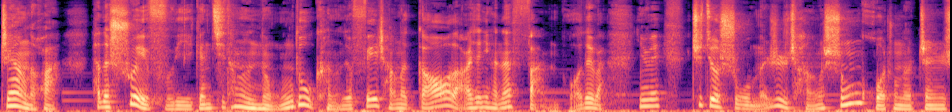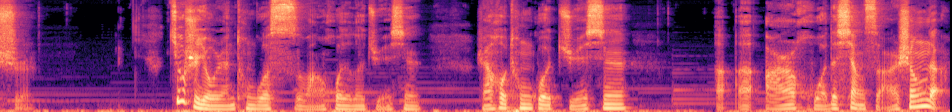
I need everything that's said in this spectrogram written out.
这样的话，它的说服力跟鸡汤的浓度可能就非常的高了，而且你很难反驳，对吧？因为这就是我们日常生活中的真实，就是有人通过死亡获得了决心，然后通过决心，呃呃而活的向死而生的。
